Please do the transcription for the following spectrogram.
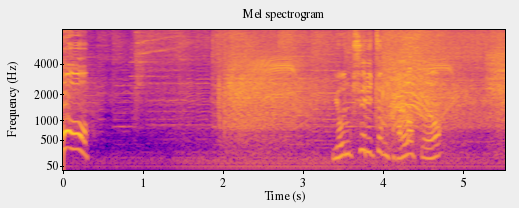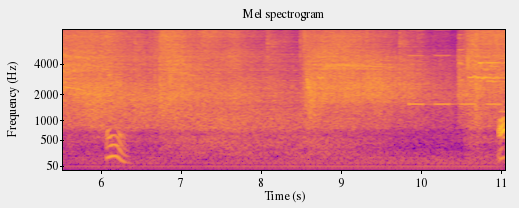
오 연출이 좀 달랐어요 오 아.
